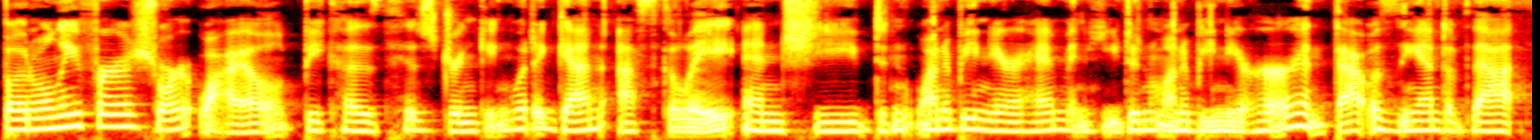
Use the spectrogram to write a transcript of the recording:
but only for a short while because his drinking would again escalate and she didn't want to be near him and he didn't want to be near her. And that was the end of that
